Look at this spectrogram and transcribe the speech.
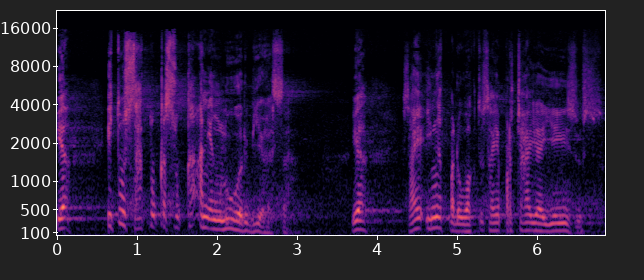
Ya, itu satu kesukaan yang luar biasa. Ya, Saya ingat pada waktu saya percaya Yesus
